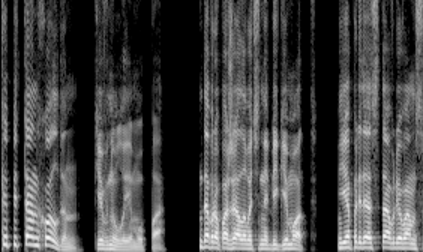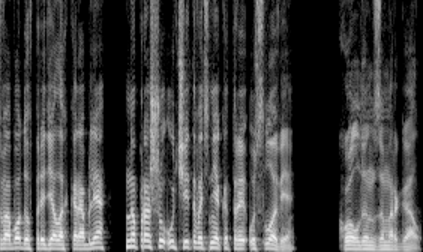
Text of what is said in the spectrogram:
«Капитан Холден», — кивнула ему Па. «Добро пожаловать на бегемот. Я предоставлю вам свободу в пределах корабля, но прошу учитывать некоторые условия». Холден заморгал.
